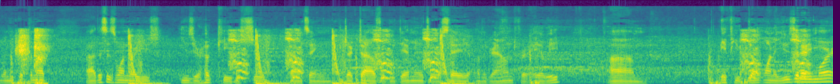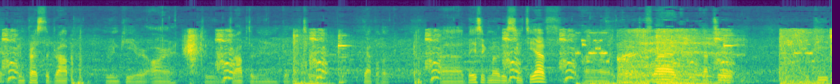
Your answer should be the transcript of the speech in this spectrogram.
When you pick them up, uh, this is one where you use your hook key to shoot bouncing projectiles that do damage or stay on the ground for AoE. Um, if you don't want to use it anymore, you can press the drop rune key or R to drop the rune, and give it to grapple hook. Uh, basic mode is CTF, uh, flag, capture, repeat,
